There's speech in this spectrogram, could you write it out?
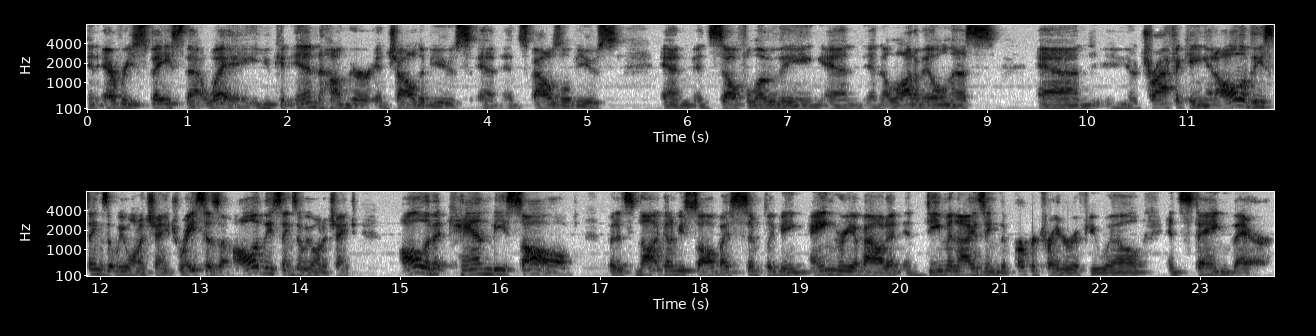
in every space that way. You can end hunger and child abuse and, and spousal abuse and, and self-loathing and, and a lot of illness and you know trafficking and all of these things that we want to change, racism, all of these things that we want to change. All of it can be solved, but it's not going to be solved by simply being angry about it and demonizing the perpetrator, if you will, and staying there.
